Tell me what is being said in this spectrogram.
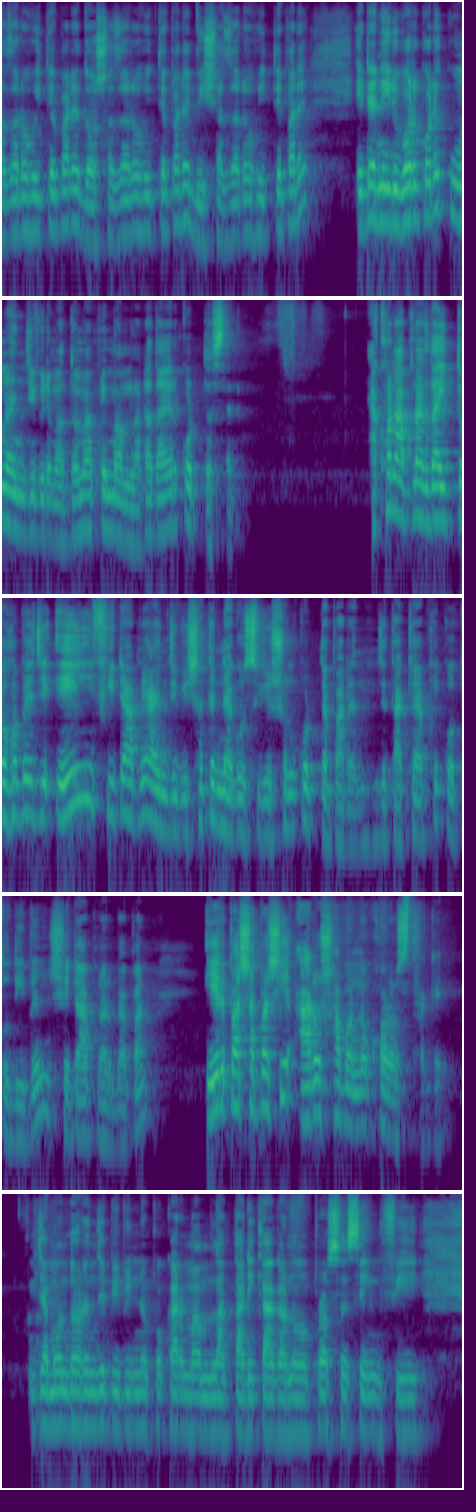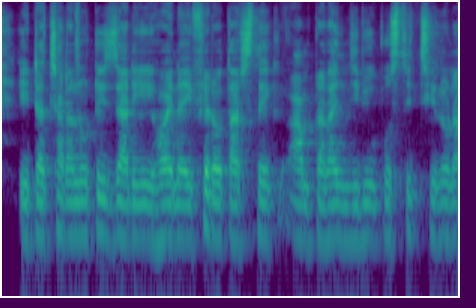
হাজারও হইতে পারে, দশ হাজারও হইতে পারে, বিশ হাজারও হইতে পারে। এটা নির্ভর করে কোন আইনজীবীর মাধ্যমে আপনি মামলাটা দায়ের করতেছেন। এখন আপনার দায়িত্ব হবে যে এই ফিটা আপনি আইনজীবীর সাথে নেগোসিয়েশন করতে পারেন, যে তাকে আপনি কত দিবেন সেটা আপনার ব্যাপার। এর পাশাপাশি আরও সামান্য খরচ থাকে। যেমন ধরেন যে বিভিন্ন প্রকার মামলার তারিখ আগানো প্রসেসিং ফি এটা ছাড়া নোটিশ জারি হয় নাই, ফেরত আসতে আপনার আইনজীবী উপস্থিত ছিল না,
